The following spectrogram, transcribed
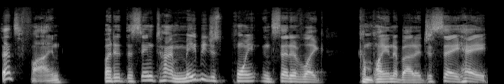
that's fine. But at the same time, maybe just point instead of like complain about it, just say, hey,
